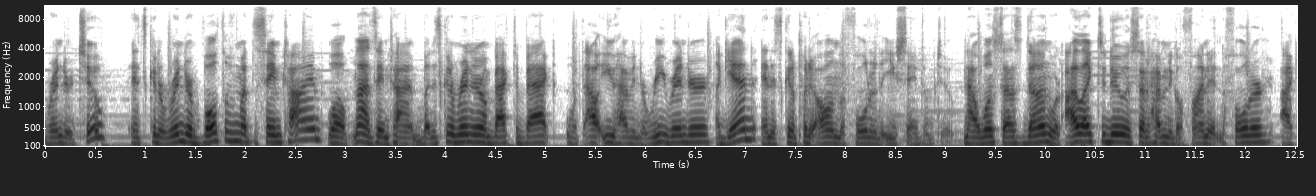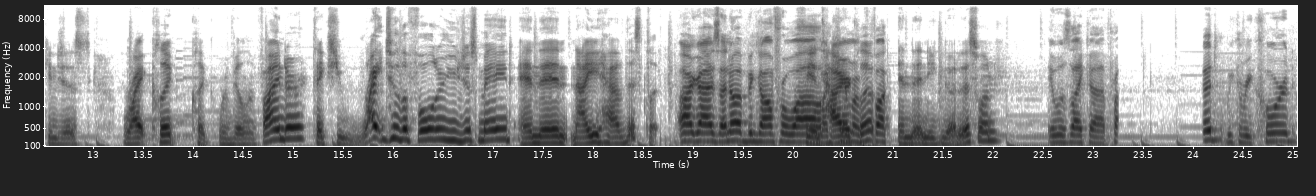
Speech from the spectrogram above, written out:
render to, It's gonna render both of them at the same time. Well, not at the same time, but it's gonna render them back to back without you having to re-render again. And it's gonna put it all in the folder that you saved them to. Now, once that's done, what I like to do, instead of having to go find it in the folder, I can just right click, click reveal in finder, takes you right to the folder you just made, and then now you have this clip. All right guys, I know I've been gone for a while. The entire clip, and then you can go to this one. It was like a good, we can record,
